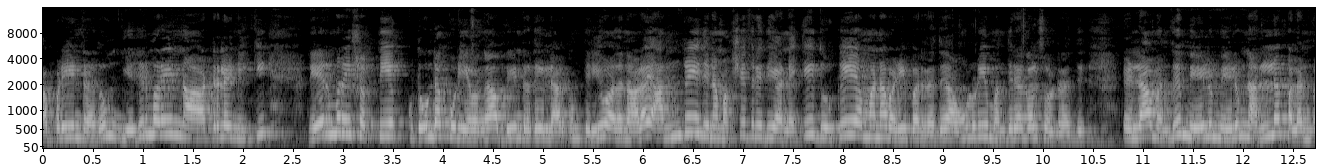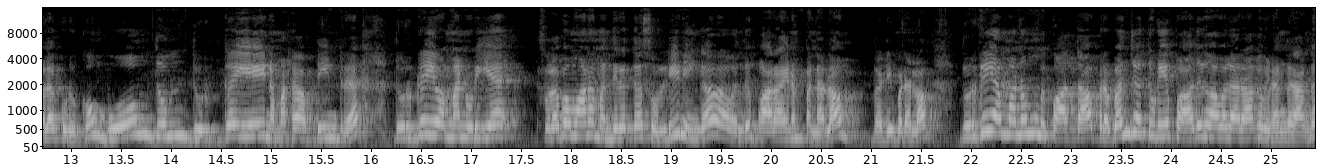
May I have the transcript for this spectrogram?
அப்படின்றதும் எதிர்மறை ஆற்றலை நீக்கி நேர்மறை சக்தியை தூண்டக்கூடியவங்க அப்படின்றது எல்லாருக்கும் தெரியும். அதனால் அன்றைய தினம் அக்ஷய திருதி அன்னைக்கு துர்கை அம்மனை வழிபடுறது அவங்களுடைய மந்திரங்கள் சொல்கிறது எல்லாம் வந்து மேலும் மேலும் நல்ல பலன்களை கொடுக்கும். ஓம் தும் துர்கையே நமக அப்படின்ற துர்கை அம்மனுடைய சுலபமான மந்திரத்தை சொல்லி நீங்கள் வந்து பாராயணம் பண்ணலாம் வழிபடலாம். துர்கை அம்மனும் பார்த்தா பிரபஞ்சத்துடைய பாதுகாவலராக விளங்குறாங்க.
